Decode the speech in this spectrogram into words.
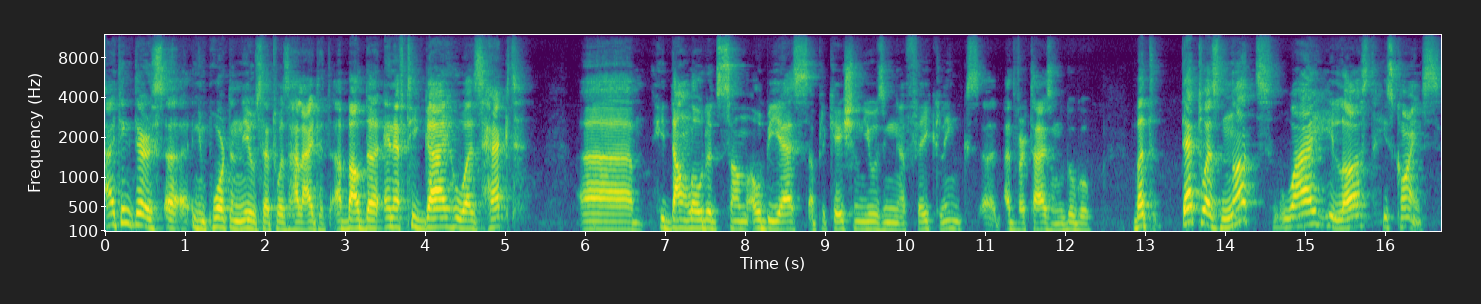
I think there's uh, an important news that was highlighted about the NFT guy who was hacked. Uh, he downloaded some OBS application using uh, fake links uh, advertised on Google. But that was not why he lost his coins.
